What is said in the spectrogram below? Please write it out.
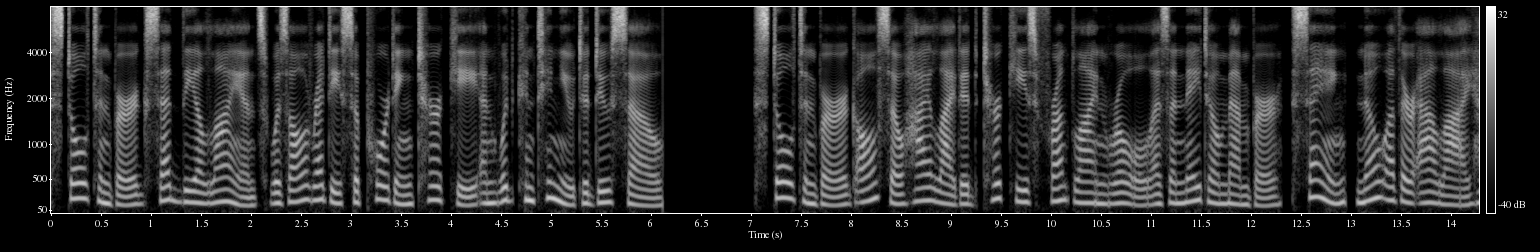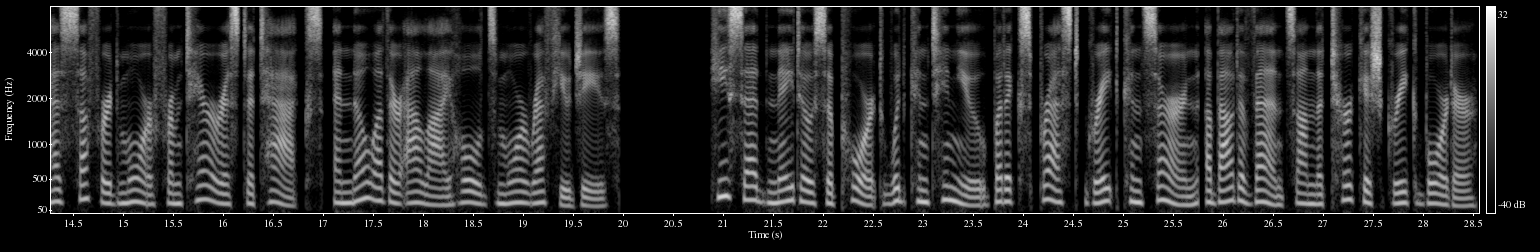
Stoltenberg said the alliance was already supporting Turkey and would continue to do so. Stoltenberg also highlighted Turkey's frontline role as a NATO member, saying, no other ally has suffered more from terrorist attacks, and no other ally holds more refugees. He said NATO support would continue but expressed great concern about events on the Turkish-Greek border.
